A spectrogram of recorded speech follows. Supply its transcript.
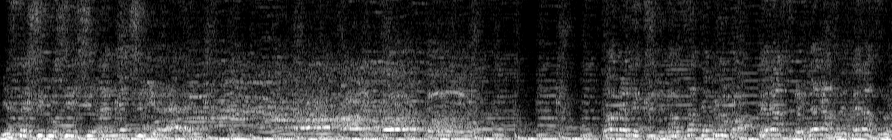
Jesteście głośniejsi ode mnie, czy nie? Dobra dziewczyny, to ostatnia próba. Teraz wy, teraz wy, teraz wy.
